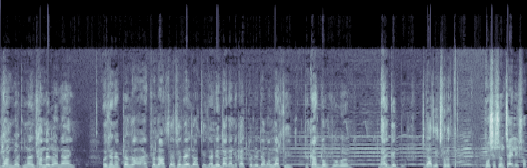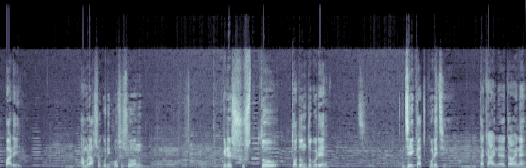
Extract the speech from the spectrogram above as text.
ঝঞ্ঝট নাই ঝামেলা নাই। ওইখানে একটা লা- একটা লাতি আছে না এই লাতি ধানে বাগানে কাজ করে এটা আমার এটা কার দোষ বলেন? ভাগ্যের দোষ। গাছকে ছোট প্রশাসন চাইলে সব পারে। আমরা আশা করি প্রশাসন এটা সুস্থ তদন্ত করে যেই কাজ করেছে তাকে আইনের তা আইনে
